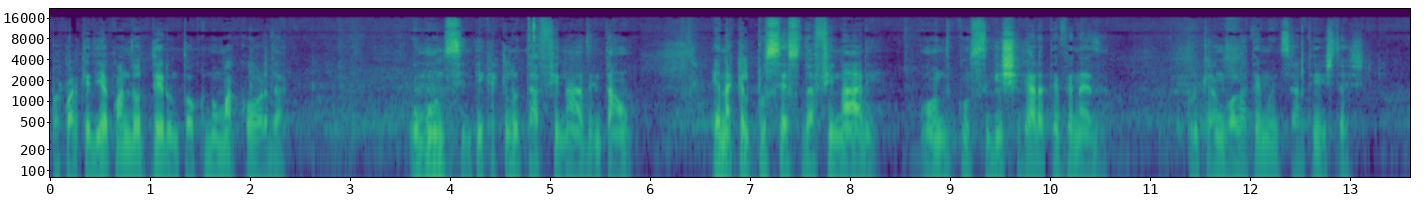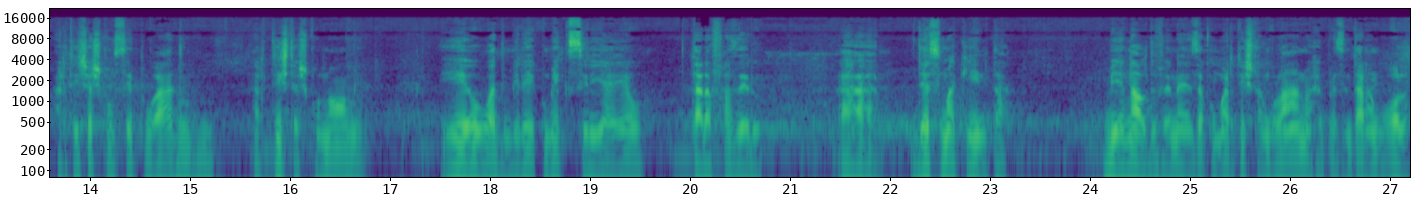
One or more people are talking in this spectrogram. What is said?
Para qualquer dia, quando eu der um toque numa corda, o mundo sentir que aquilo está afinado. Então, é naquele processo de afinar onde consegui chegar até Veneza. Porque Angola tem muitos artistas. Artistas conceituados, uhum. artistas com nome. E eu admirei como é que seria eu estar a fazer a 15ª Bienal de Veneza como artista angolano, a representar Angola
